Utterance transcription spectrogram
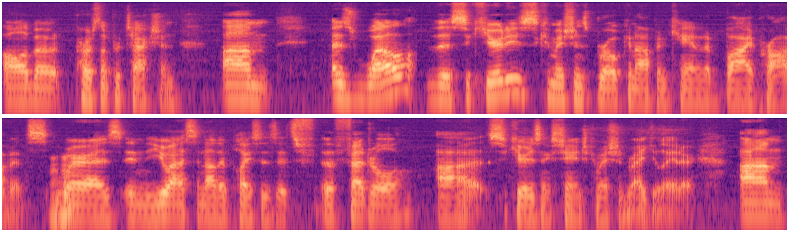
all about personal protection. Um, as well, the Securities Commission's broken up in Canada by province, whereas in the U.S. and other places, it's the federal uh, Securities and Exchange Commission regulator. Um,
